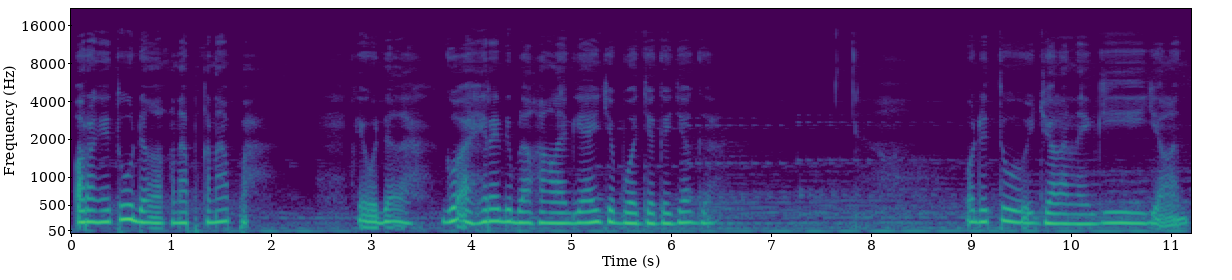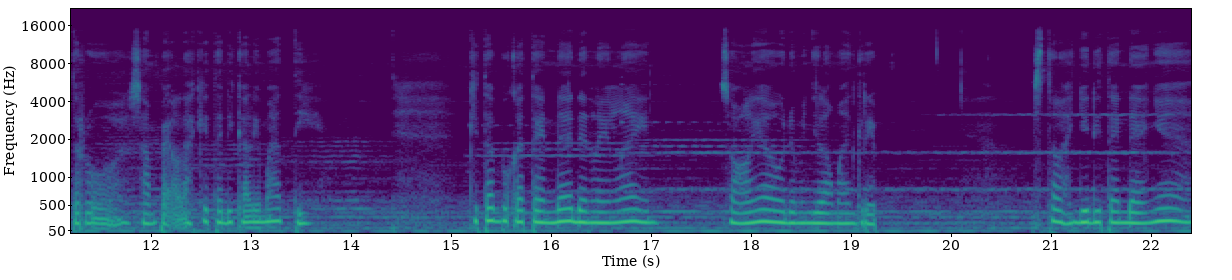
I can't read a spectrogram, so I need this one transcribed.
orang itu udah gak kenapa-kenapa. Ya udahlah, gue akhirnya di belakang lagi aja buat jaga-jaga. Udah tuh jalan lagi, jalan terus, sampailah kita di Kalimati. Kita buka tenda dan lain-lain, soalnya udah menjelang maghrib. Setelah jadi tendanya,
